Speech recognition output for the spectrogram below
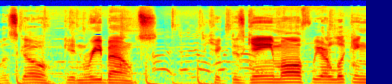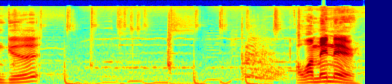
Let's go. Getting rebounds. To kick this game off, we are looking good. Oh, I'm in there.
